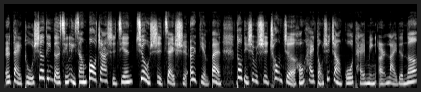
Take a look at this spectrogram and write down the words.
而歹徒设定的行李箱爆炸时间就是在十二点半，到底是不是冲着红海董事长郭台铭而来的呢？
